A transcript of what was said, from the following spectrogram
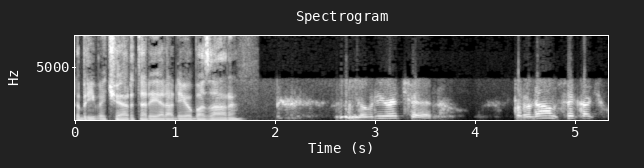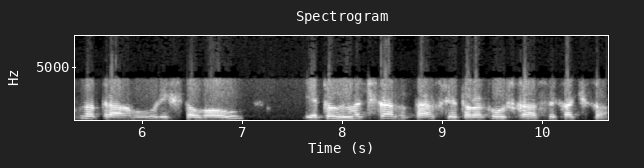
Dobrý večer, tady je Radio Bazar. Dobrý večer. Prodám sekačku na trávu lištovou. Je to značka Rotax, je to rakouská sekačka.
